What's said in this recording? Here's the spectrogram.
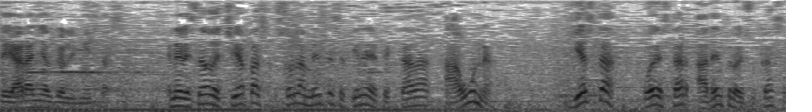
de arañas violinistas. En el estado de Chiapas solamente se tiene detectada a una. Y esta puede estar adentro de su casa.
